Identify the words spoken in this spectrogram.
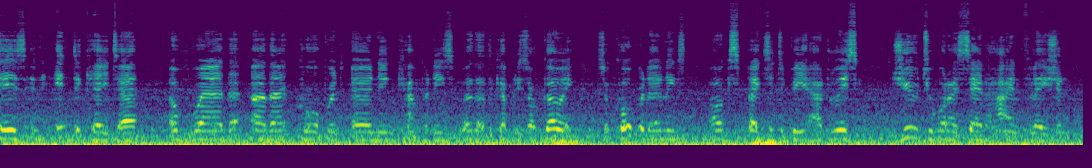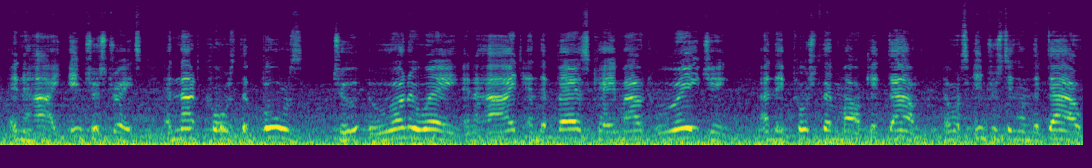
is an indicator of where the other corporate earning companies where the other companies are going so corporate earnings are expected to be at risk due to what I said high inflation and high interest rates and that caused the bulls to run away and hide and the bears came out raging and they pushed the market down. Now what's interesting on the Dow,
